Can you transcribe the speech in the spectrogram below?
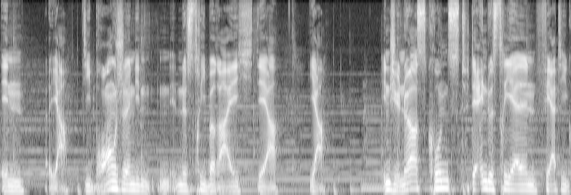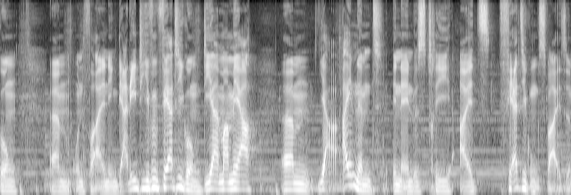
in ja, die Branche, in den Industriebereich der ja, Ingenieurskunst, der industriellen Fertigung ähm, und vor allen Dingen der additiven Fertigung, die ja immer mehr ähm, ja, einnimmt in der Industrie als Fertigungsweise.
